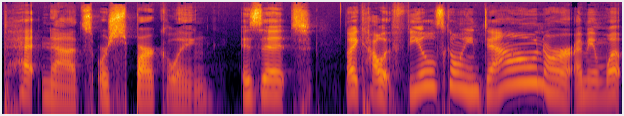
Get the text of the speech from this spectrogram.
pet nats or sparkling? Is it like how it feels going down or I mean what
